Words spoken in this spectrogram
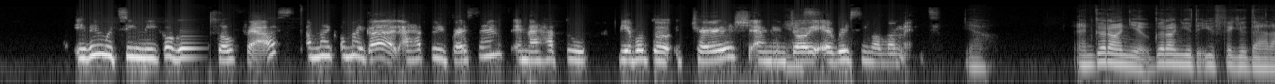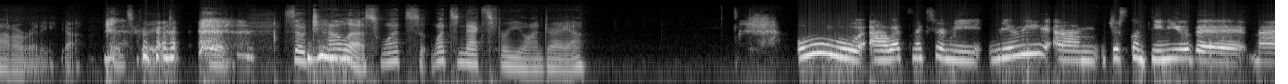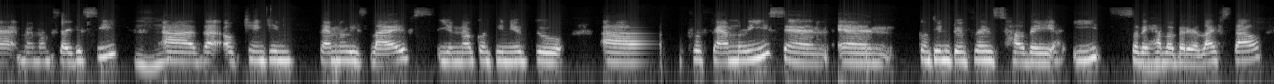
even with seeing Nico go so fast, I'm like, oh my God, I have to be present and I have to be able to cherish and enjoy Yes. every single moment. yeah and good on you good on you that you figured that out already yeah that's great so tell us what's what's next for you andrea Oh, uh, what's next for me? Really, um, just continue the my, my mom's legacy Mhm. uh, that of changing families' lives. You know, continue to uh, for families and and continue to influence how they eat, so they have a better lifestyle,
